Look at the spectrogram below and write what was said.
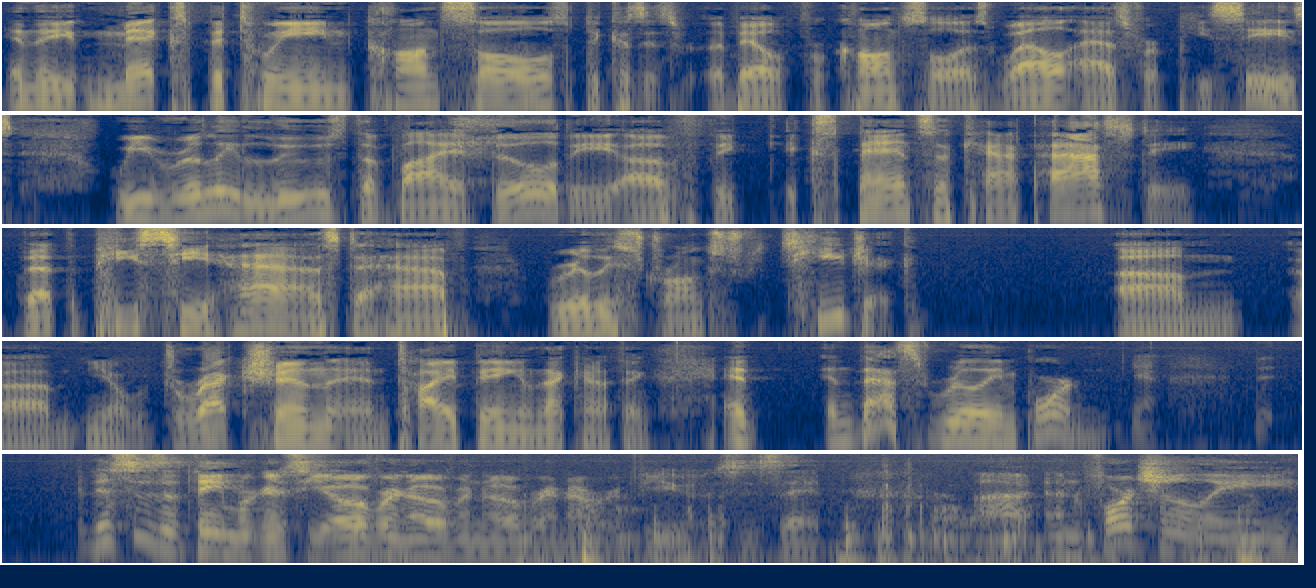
in the mix between consoles, because it's available for console as well as for PCs, we really lose the viability of the expansive capacity that the PC has to have really strong strategic um, um, you know, direction and typing and that kind of thing. And and that's really important. Yeah. This is a theme we're going to see over and over and over in our reviews is that, uh, unfortunately,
